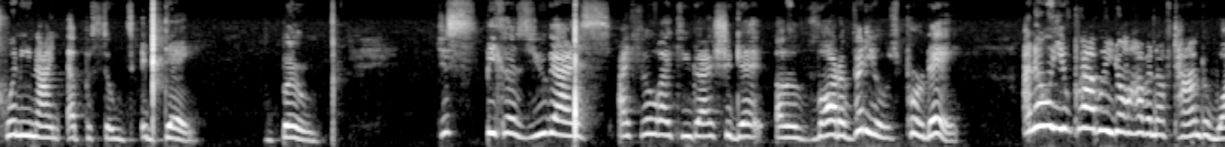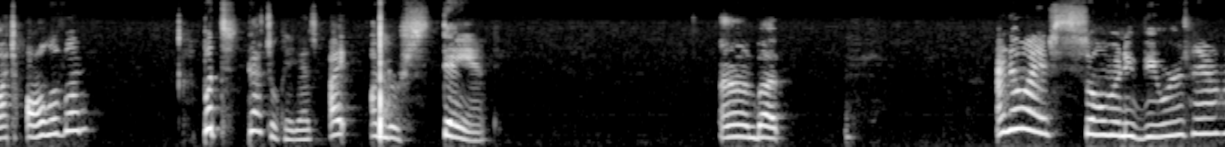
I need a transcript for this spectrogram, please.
29 episodes a day. Boom. Just because you guys I feel like you guys should get a lot of videos per day. I know you probably don't have enough time to watch all of them. But that's okay guys. I understand. Um but I know I have so many viewers now,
